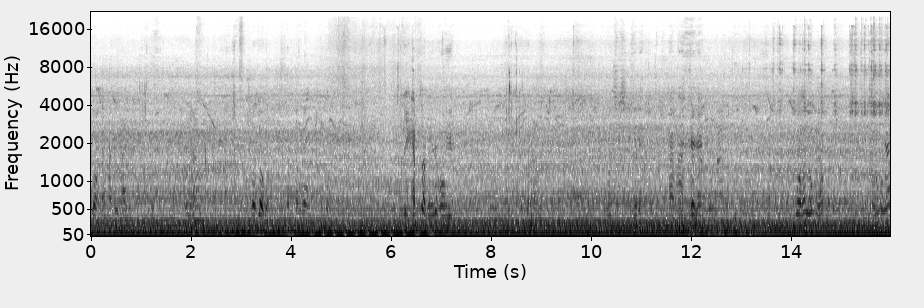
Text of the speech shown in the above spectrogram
พ่วงแล้วมันเป็นไงเอาหยังก็จบอะตำแหน่ง นี่ครับ ก็เป็นเจ้าของอีกกระดาษมันชี้ๆก็ได้มากมาแค่แค่พอเขาลงแล้วเขาลงไปย่า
